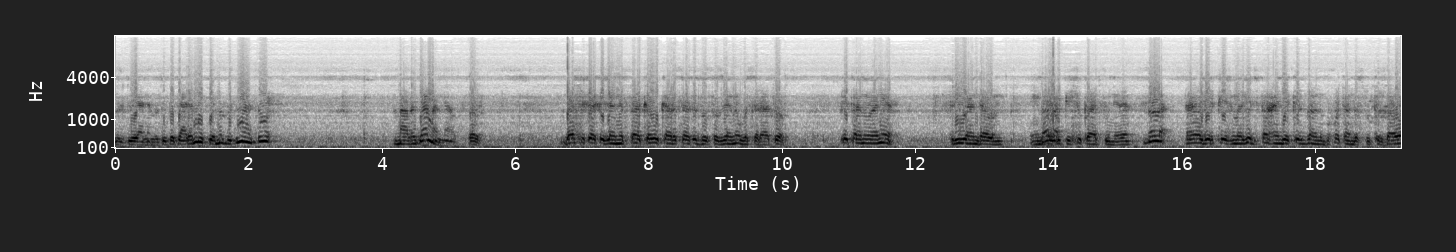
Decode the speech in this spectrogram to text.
مردویان نەمردوو بەدارەمە تێمە بزمان تۆ ماڵەدامان ناوە باسەکە کە جانێتپاکە و کارەساتە دڵتەزێنەوە بەسەراتۆ پێتانوانێ فریانداون پیش و کات بوونەوە ئەگەر پێشمەرگە دفاعان لێ کردبان و بخۆتان دەست و کرداوە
